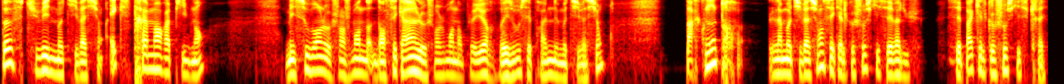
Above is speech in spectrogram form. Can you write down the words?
peuvent tuer une motivation extrêmement rapidement. Mais souvent, le changement, dans ces cas-là, le changement d'employeur résout ces problèmes de motivation. Par contre, la motivation, c'est quelque chose qui s'évalue. C'est pas quelque chose qui se crée.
